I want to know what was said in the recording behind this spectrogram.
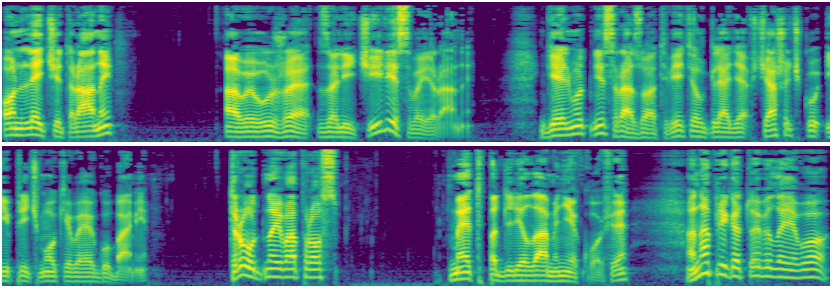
он лечит раны. А вы уже залечили свои раны? Гельмут не сразу ответил, глядя в чашечку и причмокивая губами. Трудный вопрос. Мэт подлила мне кофе. Она приготовила его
